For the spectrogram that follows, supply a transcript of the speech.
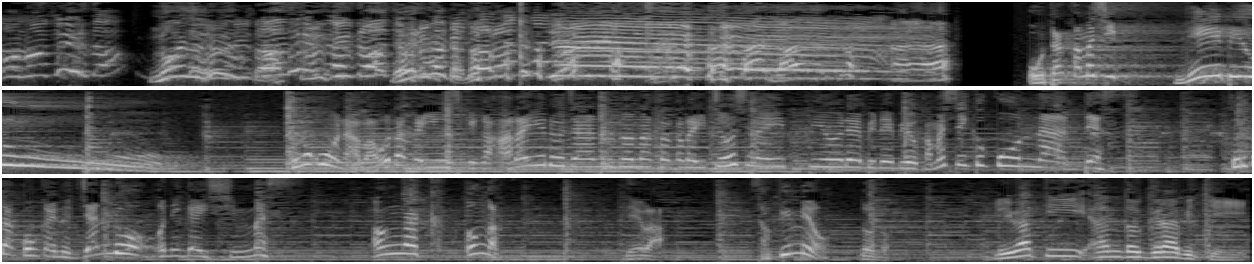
あ、ろ、ノ。ノイズフィルター。ノイズフィルターノイズフィルター。ノイズフィルター。お高ましレビューこのコーナーは小高祐介があらゆるジャンルの中から一押しな一品をレビューレビューをかましていくコーナーです。それでは今回のジャンルをお願いします。音楽音楽では、作品名をどうぞ。リバティグラビティ、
